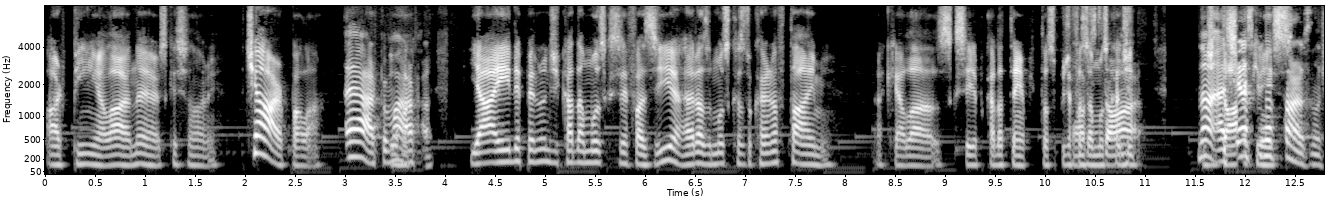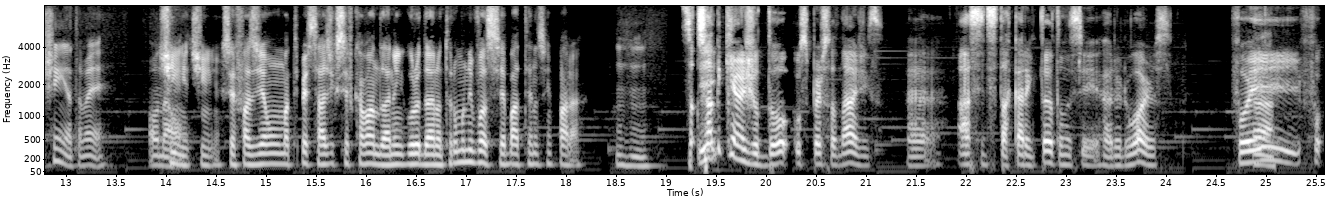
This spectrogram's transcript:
a arpinha lá, né? Eu esqueci o nome. Tinha a harpa lá. É, harpa, é uma harpa. E aí, dependendo de cada música que você fazia, eram as músicas do Ocarina of Time. Aquelas que você ia pra cada templo. Então você podia fazer a música de. Não, de tinha as of Stars, não tinha também? Ou não? Tinha, tinha. Você fazia uma tempestade que você ficava andando e grudando todo mundo em você, batendo sem parar. Uhum. S- E- Sabe quem ajudou os personagens é, a se destacarem tanto nesse Hyrule Warriors? Foi, fo-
